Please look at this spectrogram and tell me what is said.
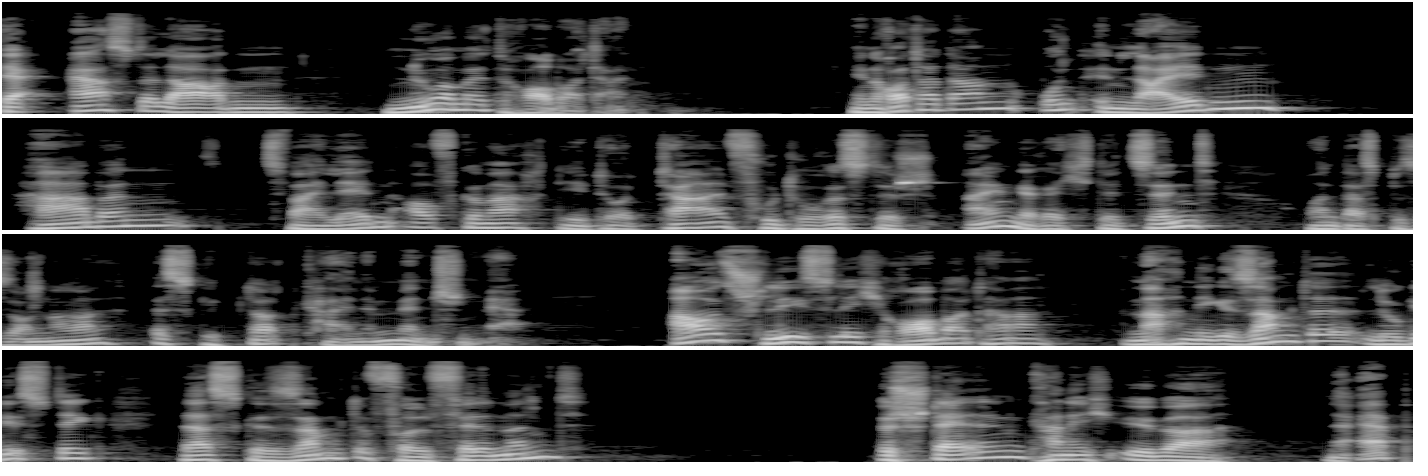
Der erste Laden nur mit Robotern. In Rotterdam und in Leiden haben zwei Läden aufgemacht, die total futuristisch eingerichtet sind. Und das Besondere, es gibt dort keine Menschen mehr. Ausschließlich Roboter machen die gesamte Logistik, das gesamte Fulfillment. Bestellen kann ich über eine App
